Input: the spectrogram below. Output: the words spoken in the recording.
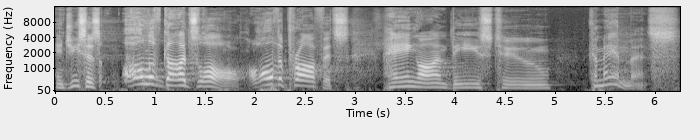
And Jesus says, All of God's law, all the prophets hang on these two commandments.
